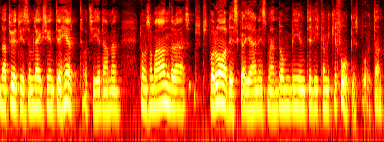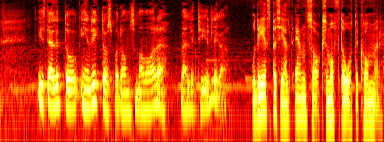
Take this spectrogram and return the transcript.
naturligtvis de läggs ju inte helt åt sidan men de som har andra sporadiska gärningsmän de blir ju inte lika mycket fokus på. Utan istället då inrikta oss på de som har varit väldigt tydliga. Och det är speciellt en sak som ofta återkommer.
